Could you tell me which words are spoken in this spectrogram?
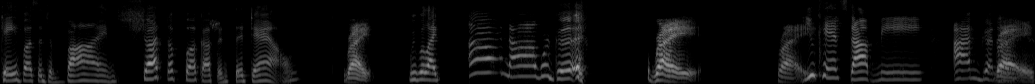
gave us a divine, shut the fuck up and sit down. right We were like, ah, nah, we're good. right right You can't stop me. I'm gonna, right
